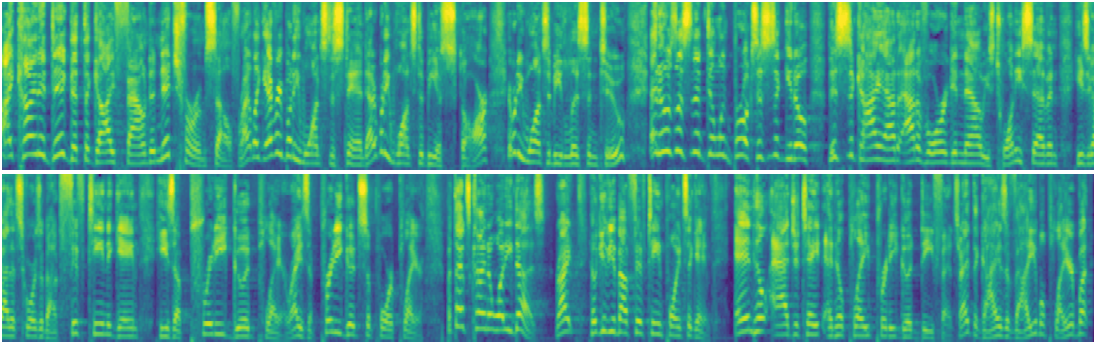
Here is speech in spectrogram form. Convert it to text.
I kind of dig that the guy found a niche for himself, right? Like everybody wants to stand out. Everybody wants to be a star. Everybody wants to be listened to. And who's listening to Dillon Brooks? This is a you know this is a guy out out of Oregon now. He's 27. He's a guy that scores about 15 a game. He's a pretty good player, right? He's a pretty good support player. But that's kind of what he does, right? He'll give you about 15 points a game. And he'll agitate and he'll play pretty good defense, right? The guy is a valuable player, but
